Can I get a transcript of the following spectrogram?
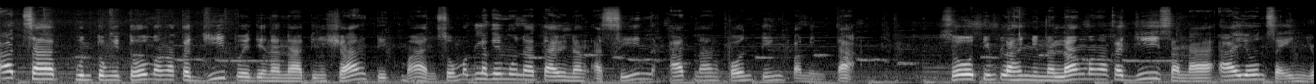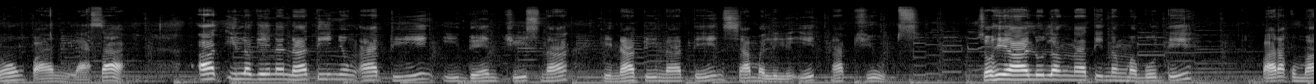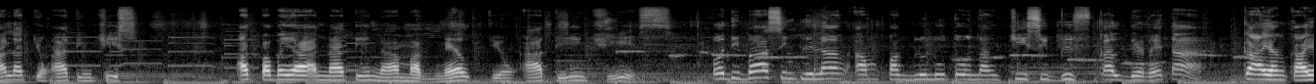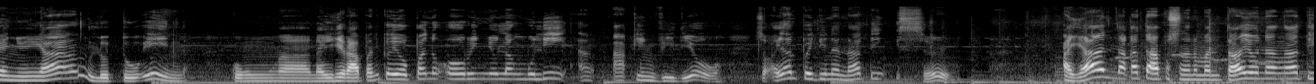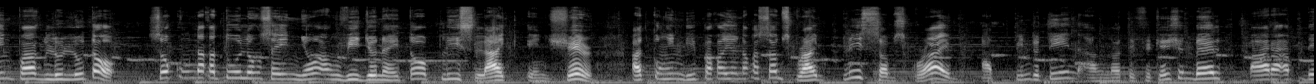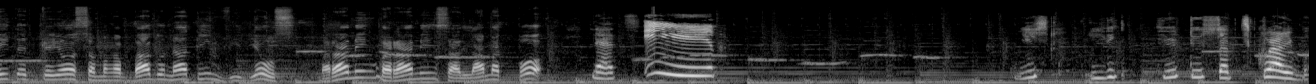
At sa puntong ito mga ka-G, pwede na natin siyang tikman. So maglagay muna tayo ng asin at ng konting paminta. So, timplahan nyo na lang mga kaji sa naayon sa inyong panlasa. At ilagay na natin yung ating Eden cheese na hinati natin sa maliliit na cubes. So, hihalo lang natin ng mabuti para kumalat yung ating cheese. At pabayaan natin na mag-melt yung ating cheese. O di ba simple lang ang pagluluto ng cheesy beef caldereta kayang-kaya nyo yang lutuin. Kung uh, nahihirapan kayo, panoorin nyo lang muli ang aking video. So, ayan, pwede na nating iserve. Ayan, nakatapos na naman tayo ng ating pagluluto. So, kung nakatulong sa inyo ang video na ito, please like and share. At kung hindi pa kayo nakasubscribe, please subscribe at pindutin ang notification bell para updated kayo sa mga bago nating videos. Maraming maraming salamat po! Let's eat! Please click here to subscribe.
